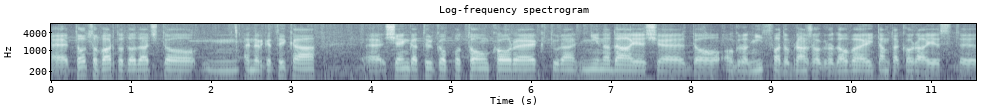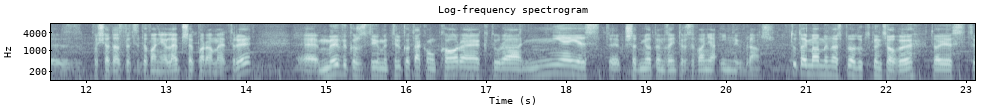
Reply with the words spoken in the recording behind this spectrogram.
E, To, co warto dodać, to mm, energetyka e, sięga tylko po tą korę, która nie nadaje się do ogrodnictwa, do branży ogrodowej. Tamta kora jest, e, posiada zdecydowanie lepsze parametry. My wykorzystujemy tylko taką korę, która nie jest przedmiotem zainteresowania innych branż. Tutaj mamy nasz produkt końcowy. To jest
